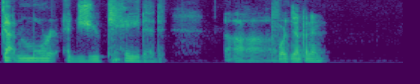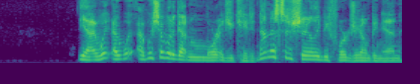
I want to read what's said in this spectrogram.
gotten more educated uh, before jumping in. Yeah, I, w- I, w- I wish I would have gotten more educated. Not necessarily before jumping in,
